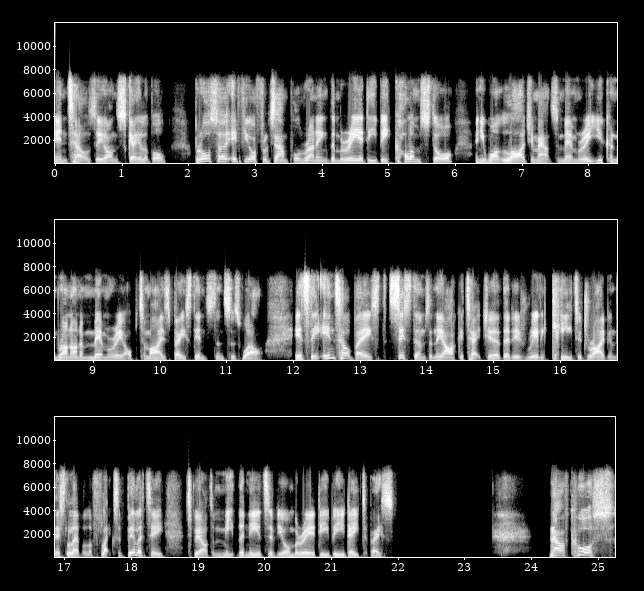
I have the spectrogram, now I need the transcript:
Intel Xeon Scalable. But also if you're, for example, running the MariaDB column store and you want large amounts of memory, you can run on a memory optimized based instance as well. It's the Intel based systems and the architecture that is really key to driving this level of flexibility to be able to meet the needs of your MariaDB database. Now, of course,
